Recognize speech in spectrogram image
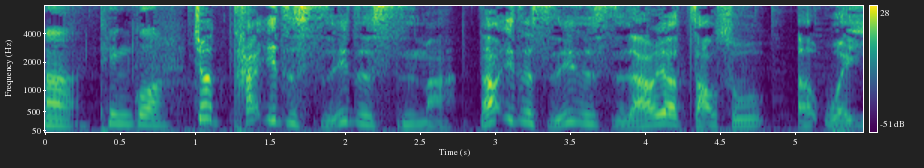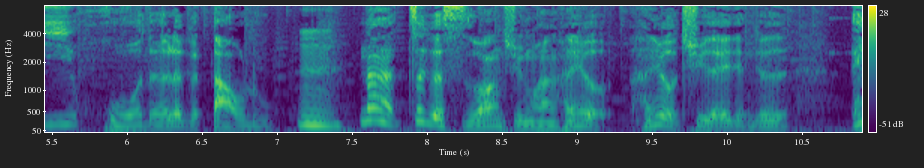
嗯，听过，就他一直死，一直死嘛，然后一直死，一直死，然后要找出呃唯一活的那个道路。嗯那这个死亡循环很有很有趣的一点就是，哎、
